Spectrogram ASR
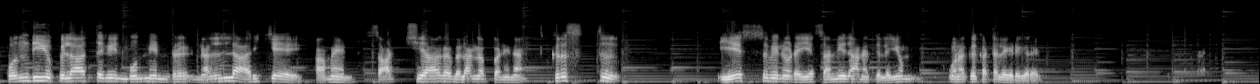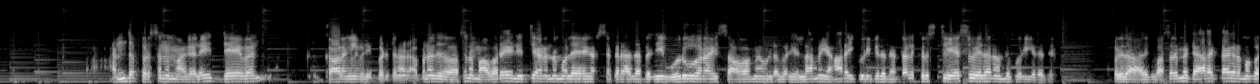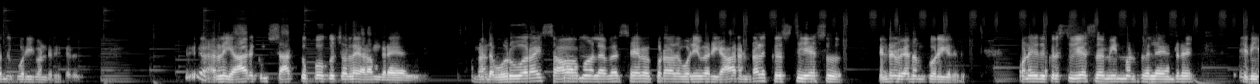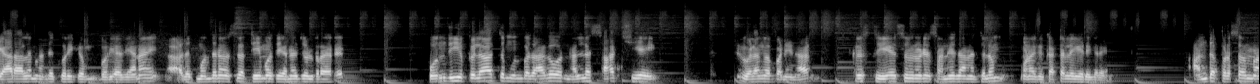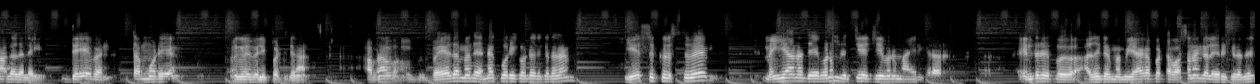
பொந்தியு பிலாத்துவின் முன் நின்று நல்ல அறிக்கையை அமேன் சாட்சியாக விளங்க பண்ணின கிறிஸ்து இயேசுவினுடைய சன்னிதானத்திலையும் உனக்கு கட்டளையிடுகிறேன். அந்த பிரசனமகளை தேவன் காலங்களில் வெளிப்படுத்தினார். அப்படின்னா இந்த வசனம் அவரே நித்யானந்தமலை ஏகர் சக்கராதிபதி ஒருவராய் சாவாமை உள்ளவர் எல்லாமே யாரை குறிக்கிறது என்றால் கிறிஸ்து இயேசுவை தான் வந்து குறிக்கிறது. புரியுதா? அதுக்கு வசனமே டைரக்டாக நமக்கு வந்து கூறிக்கொண்டிருக்கிறது. அதனால யாருக்கும் சாக்கு போக்கு சொல்ல இடம் கிடையாது. அந்த ஒருவராய் சாவாமலவர் சேவக்கூடாத ஒளிவர் யார் என்றால் கிறிஸ்து இயேசு என்று வேதம் கூறுகிறது. உனக்கு இது கிறிஸ்து இயேசுவை மீன் பண்ணவில்லை என்று இது யாராலும் வந்து குறிக்க முடியாது. ஏன்னா அதுக்கு முந்தின வருஷத்துல தீமத்து என்ன சொல்றாரு? பொந்திய பிலாத்து முன்பதாக ஒரு நல்ல சாட்சியை விளங்க பண்ணினார். கிறிஸ்து இயேசுவினுடைய சன்னிதானத்திலும் உனக்கு கட்டளை இடுகிறேன். அந்த பிரசவமாகுதலை தேவன் தம்முடைய வெளிப்படுத்தினார். அப்படின்னா வேதம் வந்து என்ன கூறிக்கொண்டிருக்கிறதுனா இயேசு கிறிஸ்துவே மெய்யான தேவனும் நித்திய ஜீவனுமாய் இருக்கிறார் என்று இப்போ அதுக்கு நம்ம ஏகப்பட்ட வசனங்கள் இருக்கிறது.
